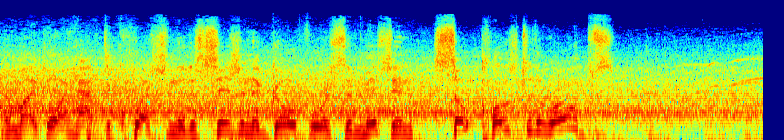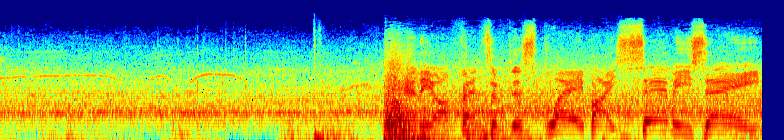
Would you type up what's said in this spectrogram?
And Michael, I have to question the decision to go for a submission so close to the ropes. And the offensive display by Sami Zayn.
